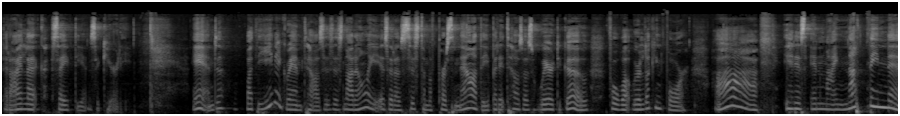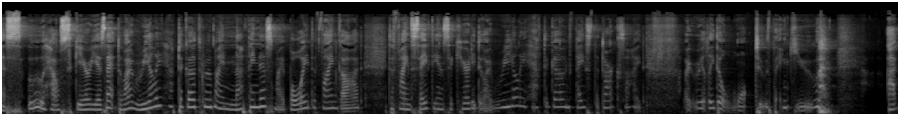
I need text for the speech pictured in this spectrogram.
that I lack safety and security. And what the Enneagram tells us is not only is it a system of personality, but it tells us where to go for what we're looking for. Ah, it is in my nothingness. Ooh, how scary is that? Do I really have to go through my nothingness, my void, to find God, to find safety and security? Do I really have to go and face the dark side? I really don't want to, thank you. At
